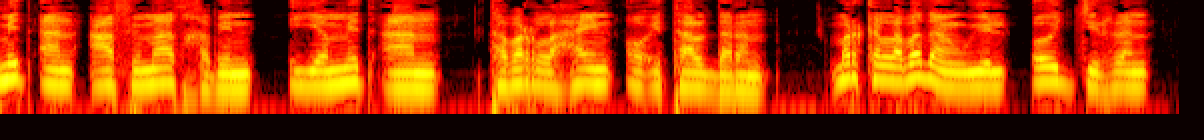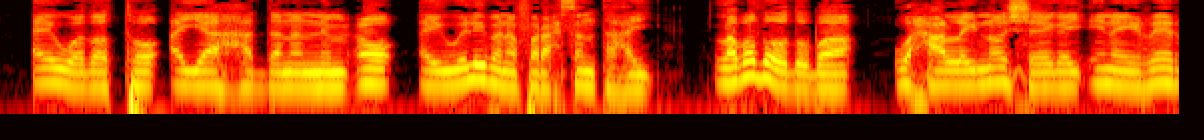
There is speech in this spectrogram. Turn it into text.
mid aan caafimaad qabin iyo mid aan tabar lahayn oo itaal daran. Marka labadan wiil oo jirran ay wadato ayaa haddana nimco ay welibana faraxsan tahay. Labadooduba waxaa laynoo sheegay inay reer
